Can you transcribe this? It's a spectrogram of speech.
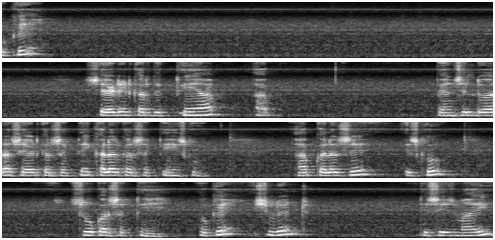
ओके शेडेड कर देते हैं आप। आप पेंसिल द्वारा शेड कर सकते हैं कलर कर सकते हैं इसको। आप कलर से इसको शो कर सकते हैं। Okay student this is my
